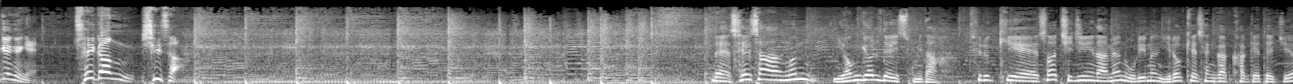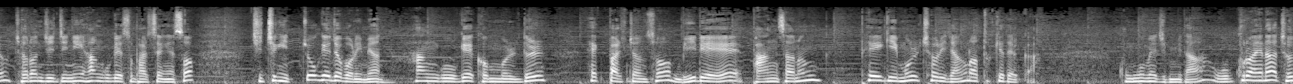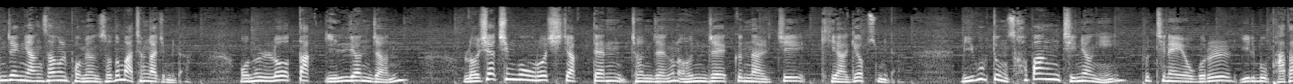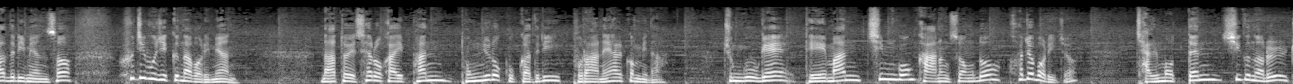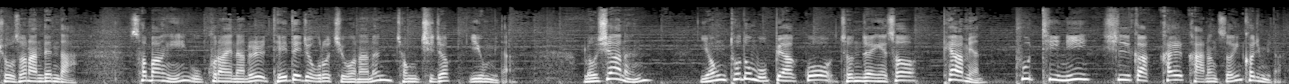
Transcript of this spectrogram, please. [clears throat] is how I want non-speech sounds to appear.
최경영의 최강 시사. 네, 세상은 연결되어 있습니다. 튀르키예에서 지진이 나면 우리는 이렇게 생각하게 되지요. 저런 지진이 한국에서 발생해서 지층이 쪼개져 버리면 한국의 건물들, 핵발전소, 미래의 방사능 폐기물 처리장은 어떻게 될까? 궁금해집니다. 우크라이나 전쟁 양상을 보면서도 마찬가지입니다. 오늘로 딱 1년 전 러시아 침공으로 시작된 전쟁은 언제 끝날지 기약이 없습니다. 미국 등 서방 진영이 푸틴의 요구를 일부 받아들이면서 흐지부지 끝나버리면 나토에 새로 가입한 동유럽 국가들이 불안해할 겁니다. 중국의 대만 침공 가능성도 커져버리죠. 잘못된 시그널을 줘선 안 된다. 서방이 우크라이나를 대대적으로 지원하는 정치적 이유입니다. 러시아는 영토도 못 빼앗고 전쟁에서 패하면 푸틴이 실각할 가능성이 커집니다.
